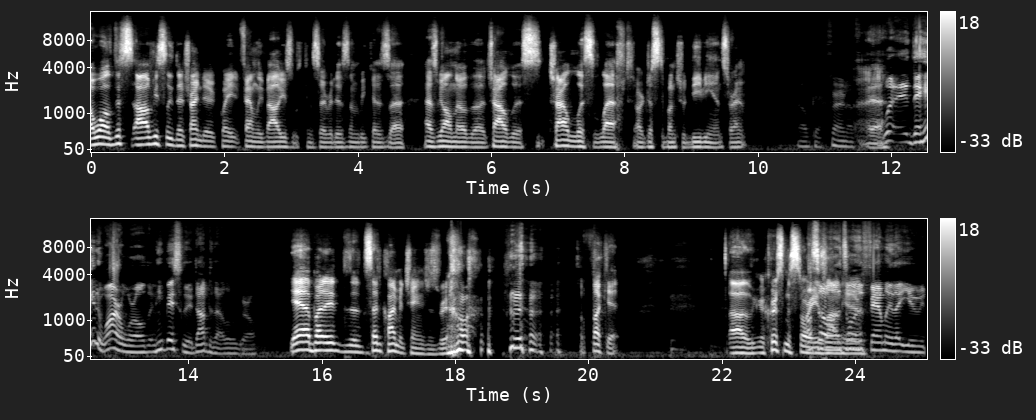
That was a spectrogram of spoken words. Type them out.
Uh, well, this obviously they're trying to equate family values with conservatism because uh, as we all know, the childless childless left are just a bunch of deviants, right? Okay, fair enough. Uh, yeah, Well, they hated Waterworld, and he basically adopted that little girl. yeah, but it, it said climate change is real, so fuck it. Uh, your Christmas story is also, on it's here. only the family that you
